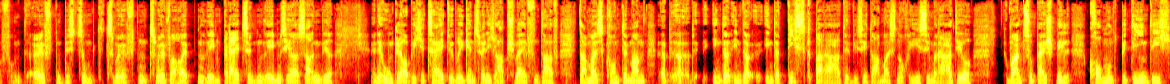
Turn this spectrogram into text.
vom 11. bis zum 12., 12,5. Leben, 13. Lebensjahr, sagen wir. Eine unglaubliche Zeit übrigens, wenn ich abschweifen darf. Damals konnte man äh, in der, in der, in der Diskparade, wie sie damals noch hieß, im Radio, waren zum Beispiel Komm und bedien dich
